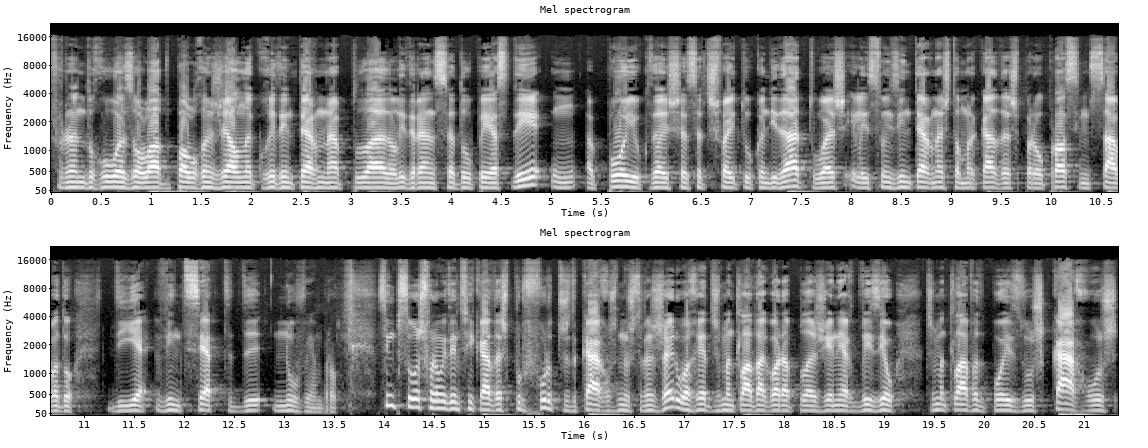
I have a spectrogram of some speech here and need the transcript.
Fernando Ruas ao lado de Paulo Rangel na corrida interna pela liderança do PSD, um apoio que deixa satisfeito o candidato. As eleições internas estão marcadas para o próximo sábado, dia 27 de novembro. Cinco pessoas foram identificadas por furtos de carros no estrangeiro. A rede desmantelada agora pela GNR de Viseu desmantelava depois os carros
